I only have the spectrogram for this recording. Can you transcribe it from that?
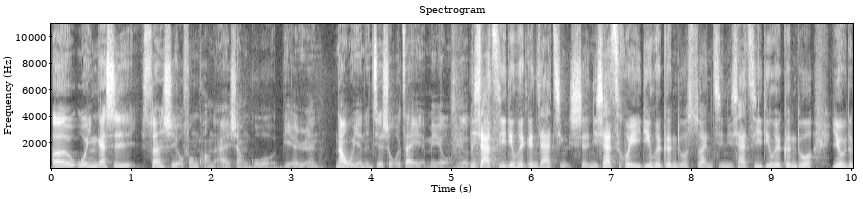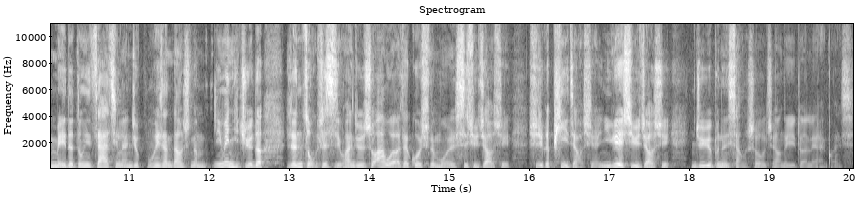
呃，我应该是算是有疯狂的爱上过别人，那我也能接受，我再也没有那个。你下次一定会更加谨慎，你下次会一定会更多算计，你下次一定会更多有的没的东西加进来，你就不会像当时那么，因为你觉得人总是喜欢就是说啊，我要在过去的某日吸取教训，吸取个屁教训，你越吸取教训，你就越不能享受这样的一段恋爱关系。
